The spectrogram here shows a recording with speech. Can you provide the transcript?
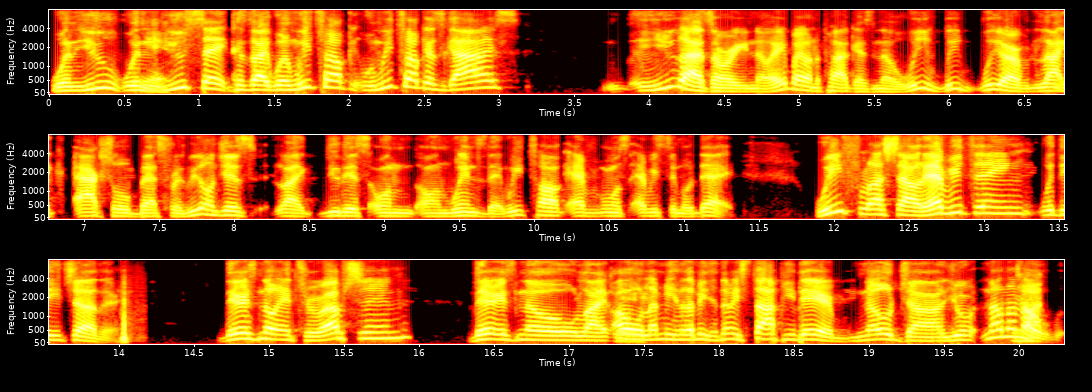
When you when Yeah. you say, because like when we talk when we talk as guys, you guys already know, everybody on the podcast know we we we are like actual best friends. We don't just like do this on on Wednesday. We talk every almost every single day. We flush out everything with each other. There's no interruption. There is no like, oh, let me let me let me stop you there. No, John, you're no no No.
